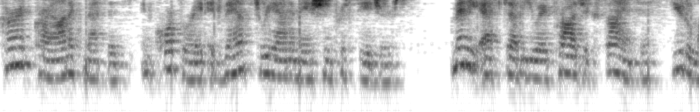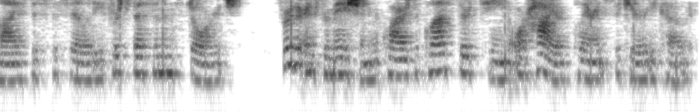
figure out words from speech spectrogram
Current cryonic methods incorporate advanced reanimation procedures. Many FWA project scientists utilize this facility for specimen storage. Further information requires a Class 13 or higher clearance security code.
